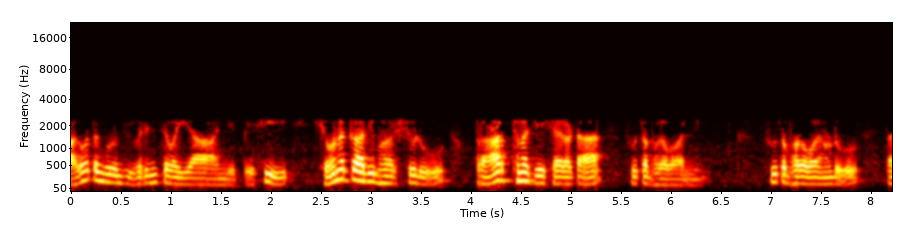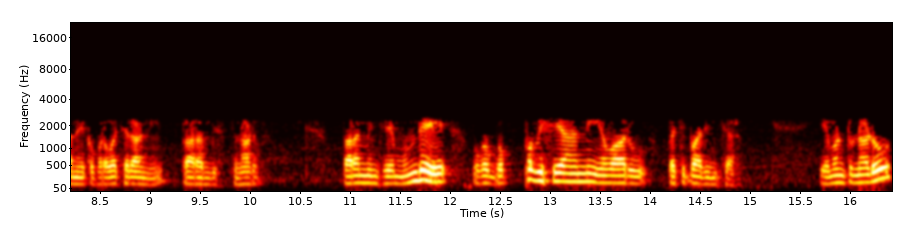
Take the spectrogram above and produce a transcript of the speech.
భాగవతం గురించి వివరించవయ్యా అని చెప్పేసి శౌనకాది మహర్షులు ప్రార్థన చేశారట సూత భగవాన్ని. సూత భగవానుడు తన యొక్క ప్రవచనాన్ని ప్రారంభిస్తున్నాడు. ప్రారంభించే ముందే ఒక గొప్ప విషయాన్ని వారు ప్రతిపాదించారు. ఏమంటున్నాడు?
